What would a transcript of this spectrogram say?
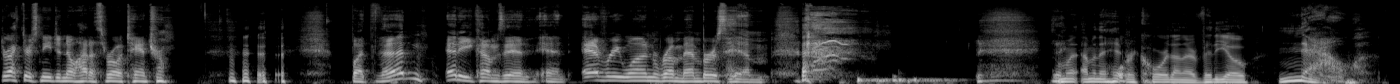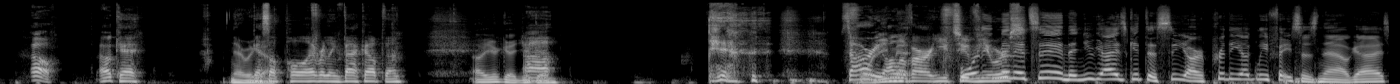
directors need to know how to throw a tantrum. but then Eddie comes in and everyone remembers him. I'm, gonna- I'm gonna hit record on our video now. oh, okay. There we Guess go. Guess I'll pull everything back up then. oh, you're good. You're Uh, good. Sorry, all min- of our YouTube 40 viewers. minutes in, and you guys get to see our pretty ugly faces now, guys.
